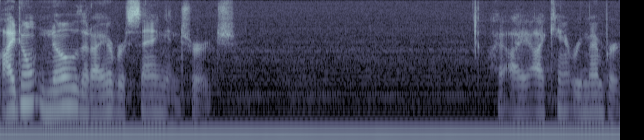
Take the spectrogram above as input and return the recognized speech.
I don't know that I ever sang in church. I, I, I, can't remember.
